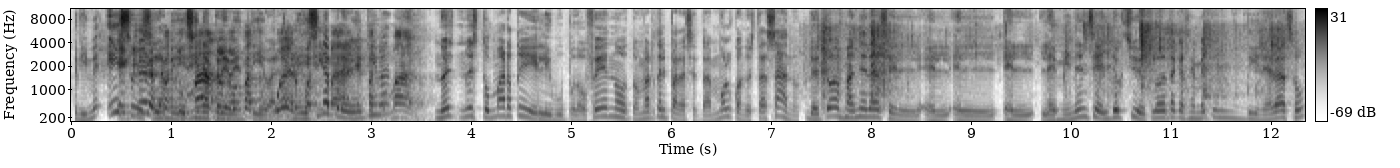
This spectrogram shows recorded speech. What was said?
Prime- eso es es la medicina mano, no preventiva. cuerpo, la medicina animal, preventiva no es, no es tomarte el ibuprofeno o tomarte el paracetamol cuando estás sano. De todas maneras, el, el- el- el- la eminencia del dióxido de cloro que se mete un dinerazo.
